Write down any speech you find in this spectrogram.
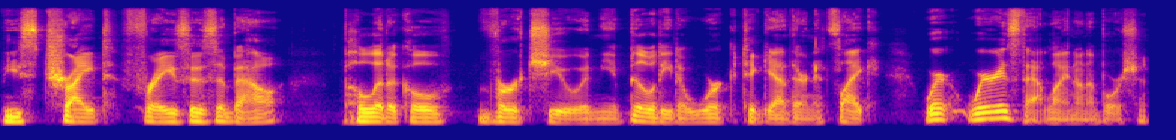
these trite phrases about political virtue and the ability to work together. And it's like, where, where is that line on abortion?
